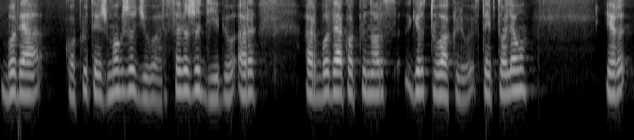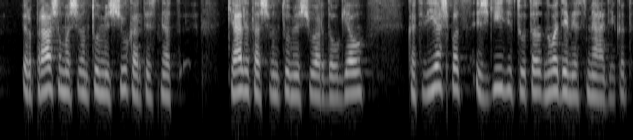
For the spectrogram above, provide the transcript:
buvę kokių tai žmogžudžių ar savižudybių, ar, ar buvę kokių nors girtuoklių ir taip toliau. Ir, ir prašoma šventų mišių, kartais net keletą šventų mišių ar daugiau, kad viešpats išgydytų tą nuodėmės medį, kad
